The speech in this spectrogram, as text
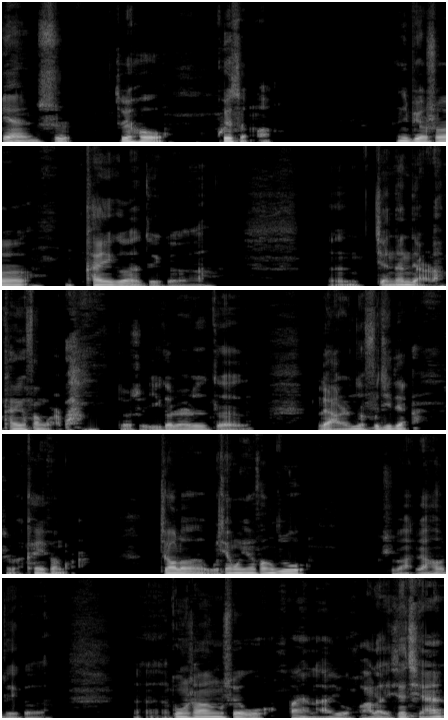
便是最后亏损了，你比如说开一个这个，嗯，简单点的开一个饭馆吧，就是一个人的俩人的夫妻店，是吧？开一饭馆，交了五千块钱房租，是吧？然后这个。呃，工商税务办下来又花了一些钱，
